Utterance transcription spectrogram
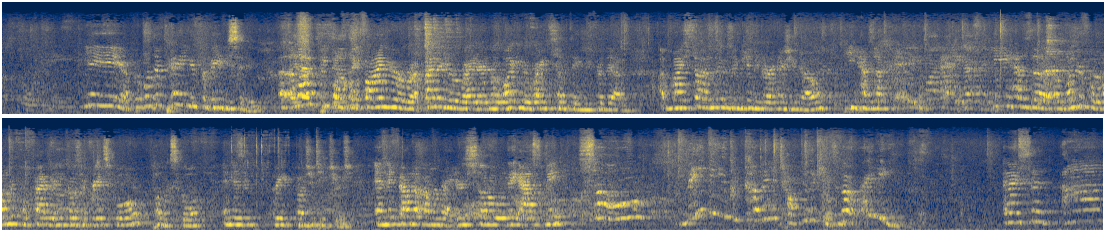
are pulling me. Yeah, yeah, yeah. But well, they're paying you for babysitting. A, a lot of people they find you're a, find you're a writer and they want you to write something for them. Uh, my son, who's in kindergarten, as you know, he has a hey, hey, he has a, a wonderful, wonderful faculty. He goes to great school, public school, and he has a great bunch of teachers. And they found out I'm a writer, so they asked me, so maybe you could come in and talk to the kids about writing. And I said, um,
